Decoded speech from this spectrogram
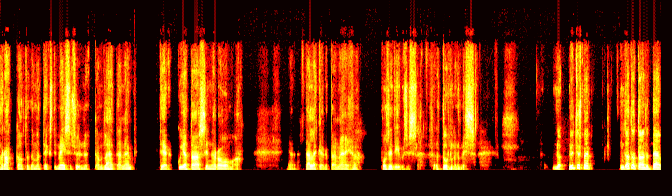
rakkautta tämä teksti meissä synnyttää, mutta lähdetään näin terkkuja taas sinne Roomaan. Ja tällä kertaa näin ihan positiivisissa tunnelmissa. No, nyt jos me katsotaan tätä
